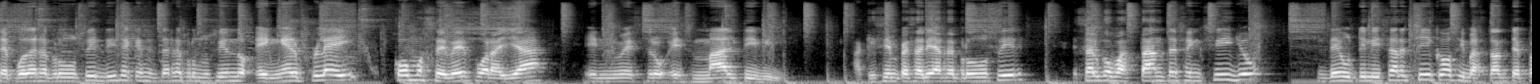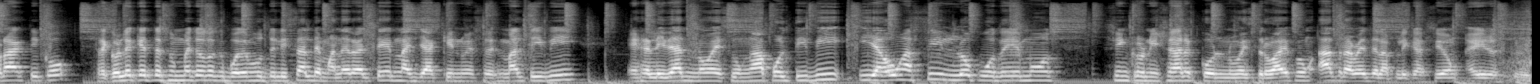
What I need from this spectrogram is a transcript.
se puede reproducir, dice que se está reproduciendo en AirPlay como se ve por allá en nuestro Smart TV. Aquí se empezaría a reproducir. Es algo bastante sencillo de utilizar chicos y bastante práctico. Recuerden que este es un método que podemos utilizar de manera alterna ya que nuestro Smart TV en realidad no es un Apple TV y aún así lo podemos sincronizar con nuestro iPhone a través de la aplicación AirScreen.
